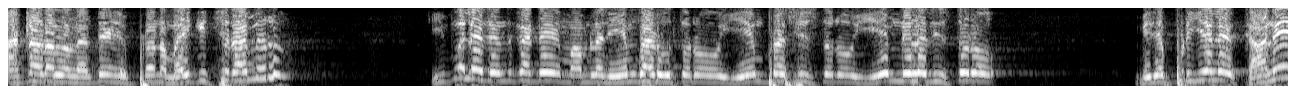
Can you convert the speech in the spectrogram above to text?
మాట్లాడాలంటే ఎప్పుడైనా మైక్ ఇచ్చిరా మీరు? ఇవ్వలేదు ఎందుకంటే మమ్మల్ని ఏం అడుగుతారో ఏం ప్రశ్నిస్తారో ఏం నిలదీస్తారో మీరు ఎప్పుడు ఇవ్వలేదు కానీ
